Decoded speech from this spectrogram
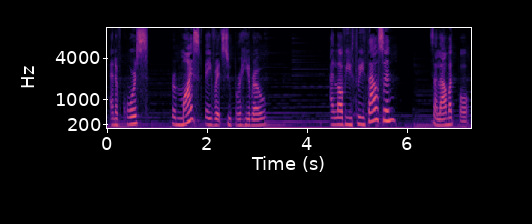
And of course, for my favorite superhero, I love you 3000. Salamat po.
